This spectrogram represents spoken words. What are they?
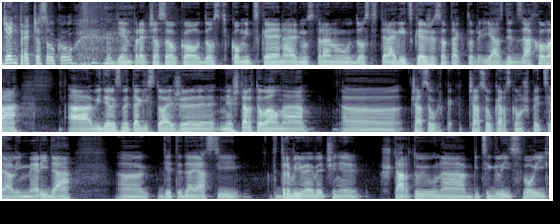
deň pred časovkou. deň pred časovkou, dosť komické, na jednu stranu dosť tragické, že sa takto jazdec zachová. A videli sme takisto aj, že neštartoval na uh, časov, časovkárskom špeciáli Merida, uh, kde teda jazdci v drvivej väčšine štartujú na bicykli svojich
